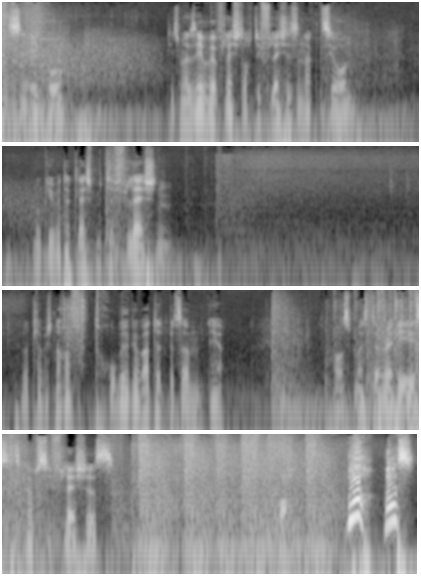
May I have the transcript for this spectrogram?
Das ist ein Echo. Diesmal sehen wir vielleicht auch die Fläche in Aktion. Nuki wird da gleich Mitte flashen. Wird, glaube ich, noch auf Trubel gewartet, bis er, ja, Hausmeister ready ist. Jetzt gab es die Flashes. Boah. Oh, was?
